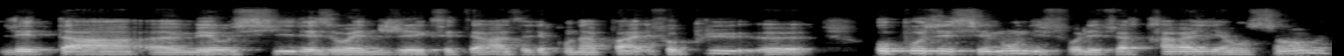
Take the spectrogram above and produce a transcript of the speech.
l'État, euh, mais aussi les ONG, etc. C'est-à-dire qu'on n'a pas, il faut plus euh, opposer ces mondes, il faut les faire travailler ensemble.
